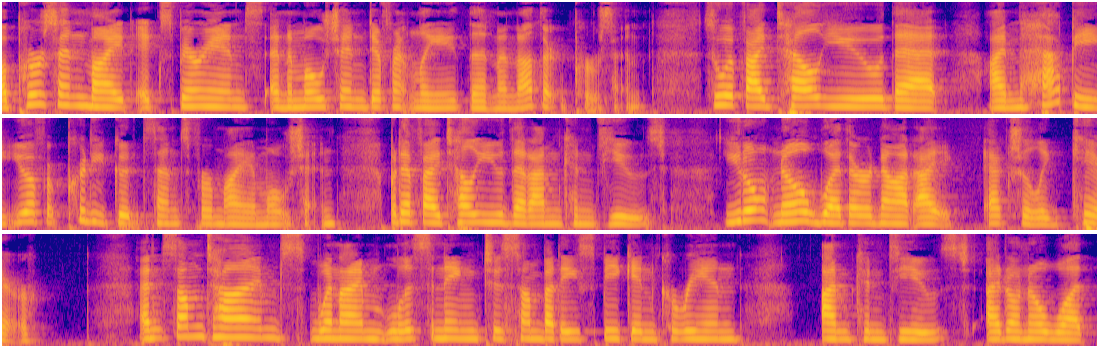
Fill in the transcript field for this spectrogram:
A person might experience an emotion differently than another person. So if I tell you that I'm happy, you have a pretty good sense for my emotion. But if I tell you that I'm confused, you don't know whether or not I actually care. And sometimes when I'm listening to somebody speak in Korean, I'm confused. I don't know what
